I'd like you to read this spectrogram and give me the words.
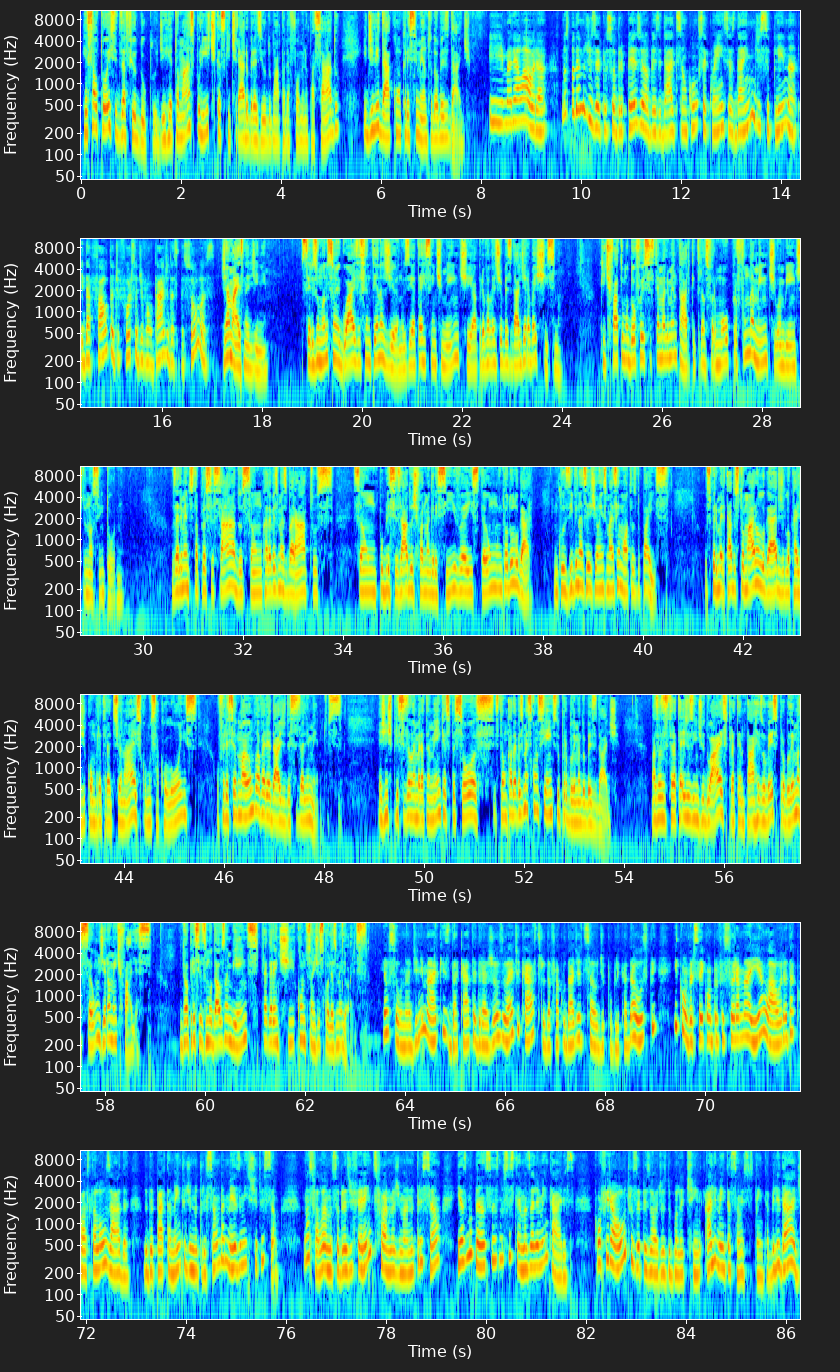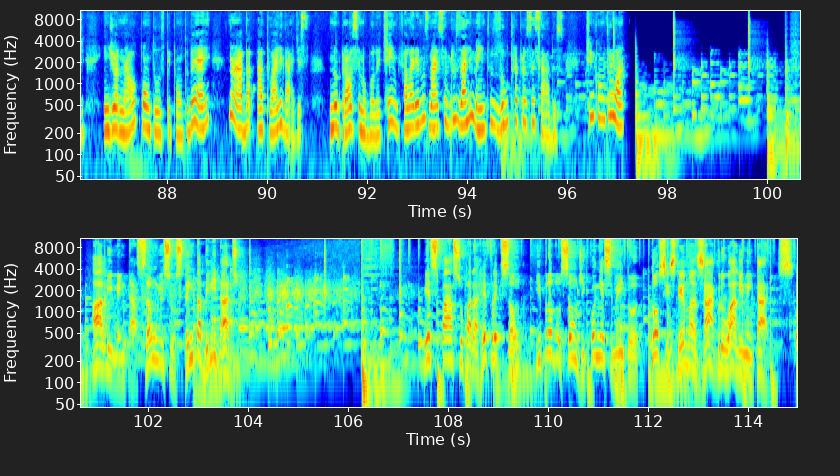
ressaltou esse desafio duplo de retomar as políticas que tiraram o Brasil do mapa da fome no passado e de lidar com o crescimento da obesidade. E Maria Laura, nós podemos dizer que o sobrepeso e a obesidade são consequências da indisciplina e da falta de força de vontade das pessoas? Jamais, Nadine. Os seres humanos são iguais há centenas de anos e até recentemente a prevalência de obesidade era baixíssima. O que de fato mudou foi o sistema alimentar, que transformou profundamente o ambiente do nosso entorno. Os alimentos processados são cada vez mais baratos, são publicizados de forma agressiva e estão em todo lugar inclusive nas regiões mais remotas do país. Os supermercados tomaram o lugar de locais de compra tradicionais, como sacolões, oferecendo uma ampla variedade desses alimentos. E a gente precisa lembrar também que as pessoas estão cada vez mais conscientes do problema da obesidade. Mas as estratégias individuais para tentar resolver esse problema são geralmente falhas. Então é preciso mudar os ambientes para garantir condições de escolhas melhores. Eu sou Nadine Marques, da Cátedra Josué de Castro, da Faculdade de Saúde Pública da USP, e conversei com a professora Maria Laura da Costa Lousada, do Departamento de Nutrição da mesma instituição. Nós falamos sobre as diferentes formas de má nutrição e as mudanças nos sistemas alimentares. Confira outros episódios do boletim Alimentação e Sustentabilidade em jornal.usp.br na aba Atualidades. No próximo boletim falaremos mais sobre os alimentos ultraprocessados. Te encontro lá. Alimentação e sustentabilidade. Espaço para reflexão e produção de conhecimento dos sistemas agroalimentares.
